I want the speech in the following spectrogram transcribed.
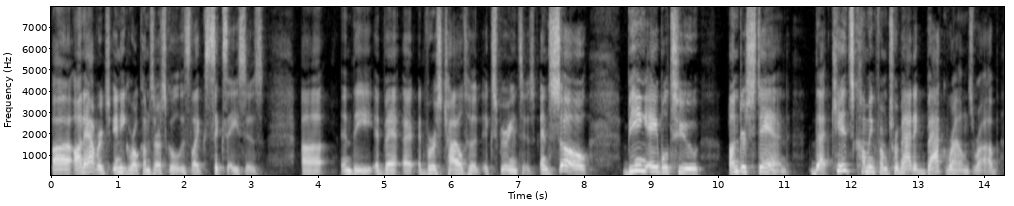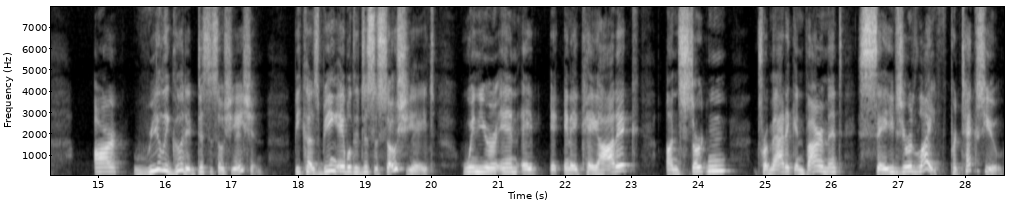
uh, on average any girl comes to our school is like six aces. Uh, and the adva- uh, adverse childhood experiences. And so, being able to understand that kids coming from traumatic backgrounds, Rob, are really good at disassociation because being able to disassociate when you're in a in a chaotic, uncertain, traumatic environment saves your life, protects you.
